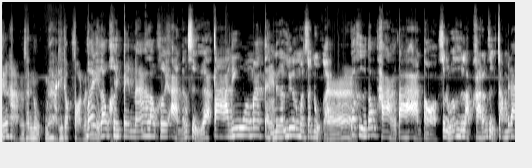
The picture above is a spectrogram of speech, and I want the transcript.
เนื้อหามันสนุกเนื้อหาที่ด็อกสอนมันสไม่นุกเราเคยเป็นนะ เราเคยอ่านหนังสืออะตานี่ง่วงมากแต่อืมเนื้อเรื่องมันสนุกอะอ่าก็คือต้องทางตาอ่านต่อสรุปก็คือหลับคาหนังสือจำไม่ได้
